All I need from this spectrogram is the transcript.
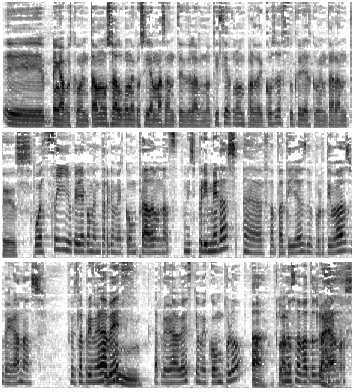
Eh, venga, pues comentamos alguna cosilla más antes de las noticias, ¿no? Un par de cosas. ¿Tú querías comentar antes? Pues sí, yo quería comentar que me he comprado unas mis primeras eh, zapatillas deportivas veganas. Pues la primera Uh. vez, la primera vez que me compro Ah, claro. unos zapatos veganos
